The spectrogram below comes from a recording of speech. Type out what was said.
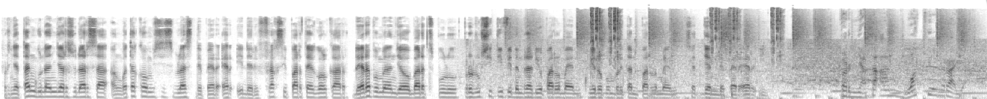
Pernyataan Gunanjar Sudarsa, anggota Komisi 11 DPR RI dari fraksi Partai Golkar, Daerah Pemilihan Jawa Barat 10, Produksi TV dan Radio Parlemen, Biro Pemberitaan Parlemen, Setjen DPR RI. Pernyataan Wakil Rakyat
